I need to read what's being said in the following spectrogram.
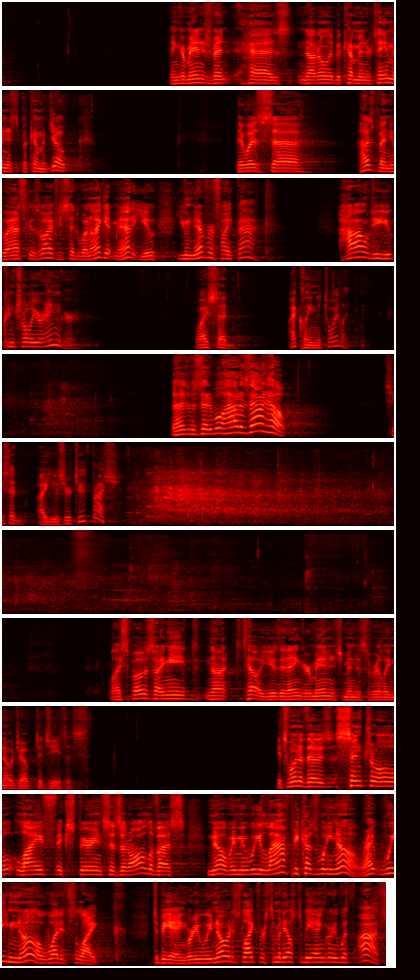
Anger management has not only become entertainment, it's become a joke. There was a husband who asked his wife, he said, When I get mad at you, you never fight back. How do you control your anger? Wife said, I clean the toilet. the husband said, Well, how does that help? She said, I use your toothbrush. Well, I suppose I need not tell you that anger management is really no joke to Jesus. It's one of those central life experiences that all of us know. I mean, we laugh because we know, right? We know what it's like to be angry. We know what it's like for somebody else to be angry with us.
